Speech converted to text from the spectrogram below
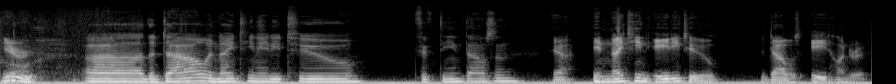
here. Ooh. Uh, the Dow in 1982, 15,000. Yeah. In 1982, the Dow was 800.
